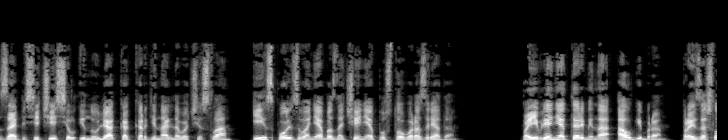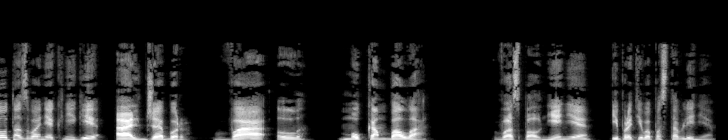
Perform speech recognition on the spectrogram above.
записи чисел и нуля как кардинального числа и использования обозначения пустого разряда. Появление термина «алгебра» произошло от названия книги «Аль-Джебр Вал Мукамбала» «Восполнение и противопоставление».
